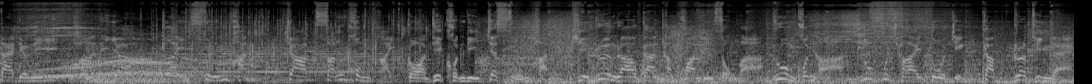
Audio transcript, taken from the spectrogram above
แต่เดี๋ยวนี้หาได้ยากใกล้สูญพันธุ์จากสังคมไทยก่อนที่คนดีจะสูญพันธุ์เขียนเรื่องราวการทำความดีส่งมา ร่วมค้นหาลูกผู้ชายตัวจริงกับกระทิงแดง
